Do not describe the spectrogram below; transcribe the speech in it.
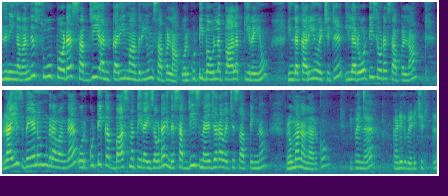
இது நீங்கள் வந்து சூப்போட சப்ஜி அண்ட் கறி மாதிரியும் சாப்பிட்லாம். ஒரு குட்டி பவுலில் பாலக்கீரையும் இந்த கறியும் வச்சுட்டு இல்லை ரோட்டிஸோட சாப்பிட்லாம். ரைஸ் வேணுங்கிறவங்க ஒரு குட்டி கப் பாஸ்மதி ரைஸோட இந்த சப்ஜிஸ் மேஜராக வச்சு சாப்பிட்டிங்கன்னா ரொம்ப நல்லாயிருக்கும் இப்போ இந்த கடுகு வெடிச்சிடுத்து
